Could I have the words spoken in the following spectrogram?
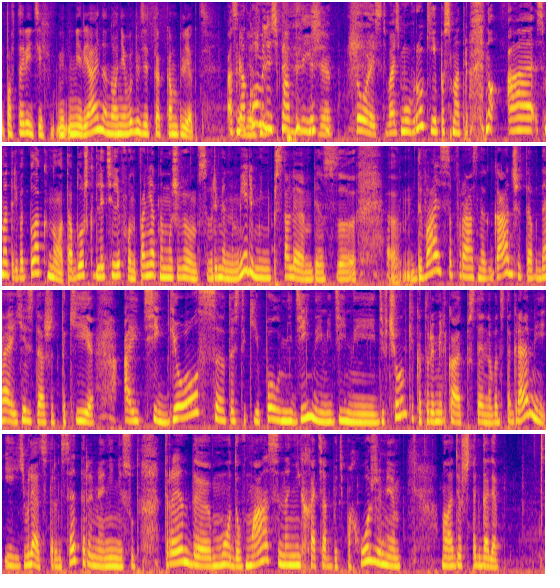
повторить их нереально, но они выглядят как комплект. Ознакомлюсь поближе. То есть возьму в руки и посмотрю. Ну, а смотри, вот блокнот, обложка для телефона. Понятно, мы живем в современном мире, мы не представляем без э, эм, девайсов разных, гаджетов, да, есть даже такие IT-girls, то есть такие полумедийные, медийные девчонки, которые мелькают постоянно в Инстаграме и являются трендсеттерами, они несут тренды, моду в массы, на них хотят быть похожими, молодежь и так далее.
